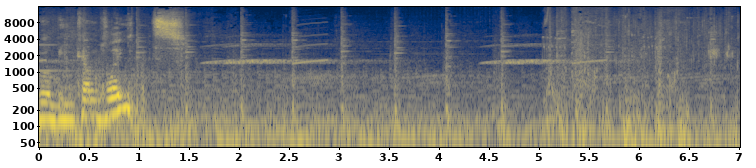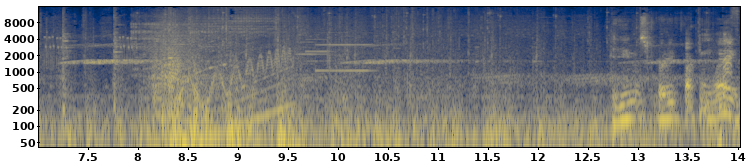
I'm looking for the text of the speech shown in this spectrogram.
will be complete. Game is pretty fucking Let's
